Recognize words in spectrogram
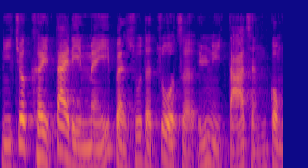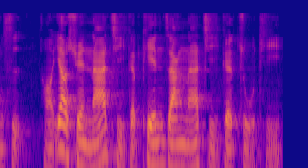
你就可以带领每一本书的作者与你达成共识。好，要选哪几个篇章，哪几个主题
